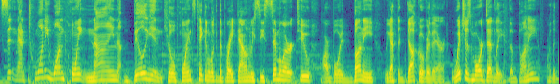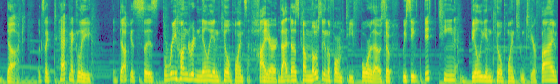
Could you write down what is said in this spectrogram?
Sitting at 21.9 billion kill points. Taking a look at the breakdown we see similar to our boy bunny we got the duck over there. Which is more deadly the bunny or the duck? Looks like technically the duck is says 300 million kill points higher. That does come mostly in the form of t4 though. So we see 15 billion kill points from tier 5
